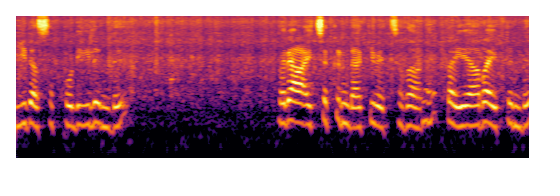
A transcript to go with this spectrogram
ഈ രസപ്പൊടിയിലുണ്ട്. ഒരാഴ്ചക്ക് ഉണ്ടാക്കി വെച്ചതാണ് തയ്യാറായിട്ടുണ്ട്.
